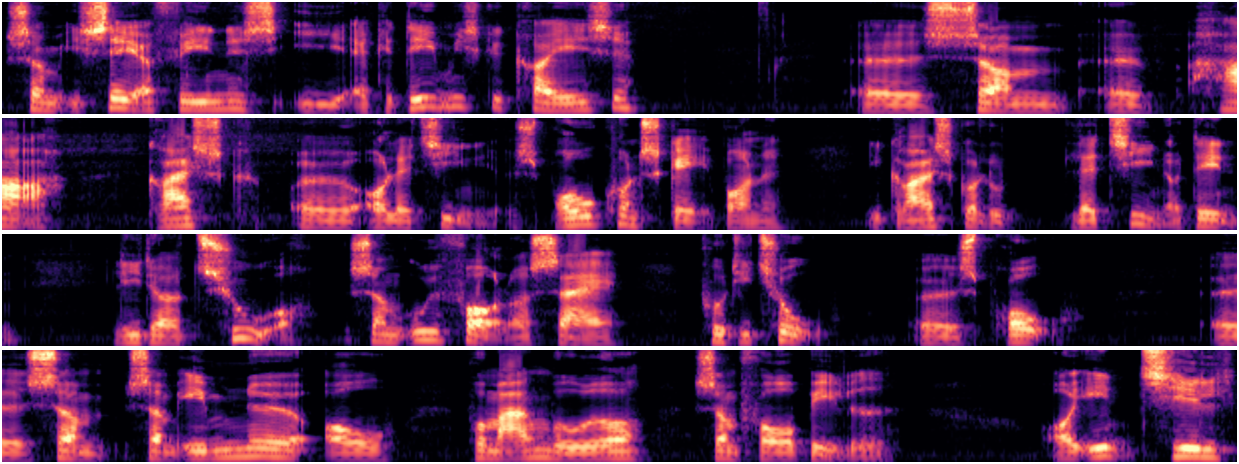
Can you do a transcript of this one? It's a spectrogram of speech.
som især findes i akademiske kredse, øh, som øh, har græsk øh, og latin sprogkundskaberne i græsk og latin og den litteratur, som udfolder sig på de to øh, sprog øh, som, som emne og på mange måder som forbillede. Og indtil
